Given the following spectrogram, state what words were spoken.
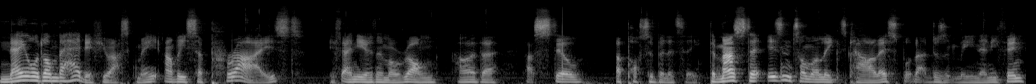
nailed on the head, if you ask me. I'll be surprised if any of them are wrong. However, that's still a possibility. The Mazda isn't on the leaked car list, but that doesn't mean anything.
